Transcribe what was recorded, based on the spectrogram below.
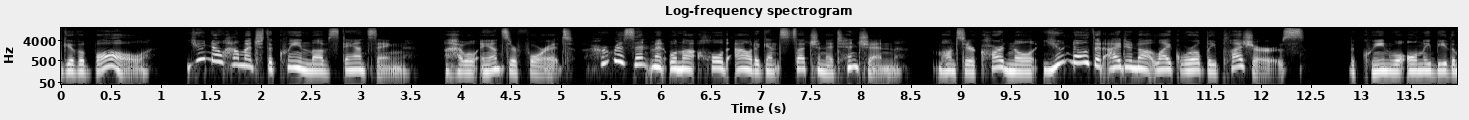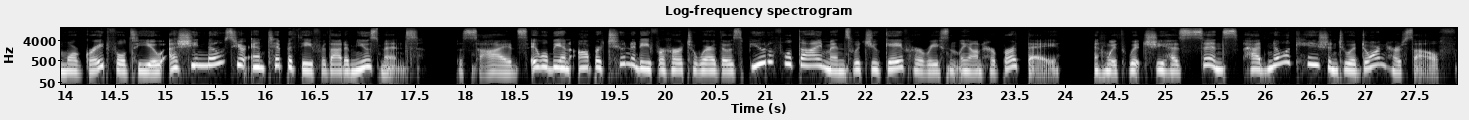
Give a ball. You know how much the Queen loves dancing. I will answer for it. Her resentment will not hold out against such an attention. Monsieur Cardinal, you know that I do not like worldly pleasures. The Queen will only be the more grateful to you as she knows your antipathy for that amusement. Besides, it will be an opportunity for her to wear those beautiful diamonds which you gave her recently on her birthday, and with which she has since had no occasion to adorn herself.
